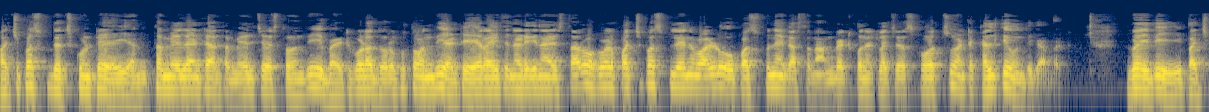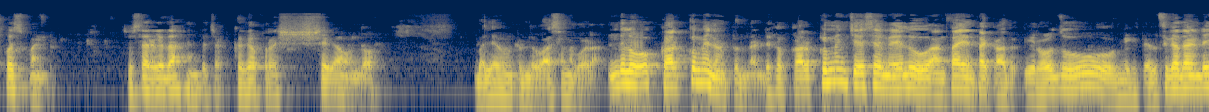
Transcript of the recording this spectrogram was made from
పచ్చి పసుపు తెచ్చుకుంటే ఎంత మేలు అంటే అంత మేలు చేస్తోంది బయట కూడా దొరుకుతోంది. అంటే ఏ రైతుని అడిగినా ఇస్తారు. ఒకవేళ పచ్చి పసుపు లేని వాళ్ళు పసుపునే కాస్త నానబెట్టుకొని ఇట్లా చేసుకోవచ్చు. అంటే కల్తీ ఉంది కాబట్టి. ఇగో ఇది పచ్చి పసుపు అండి. చూసారు కదా ఎంత చక్కగా ఫ్రెష్గా ఉందో. భలే ఉంటుంది వాసన కూడా. ఇందులో కర్కుమిన్ ఉంటుందండి. ఇక కర్కుమిన్ చేసే మేలు అంతా ఇంత కాదు. ఈరోజు మీకు తెలుసు కదండి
